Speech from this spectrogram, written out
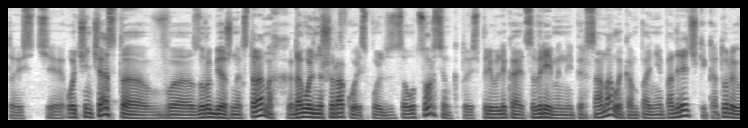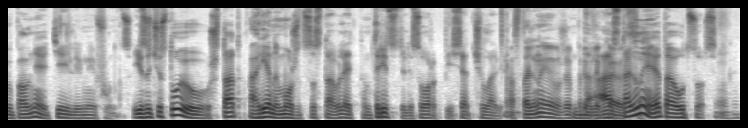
То есть э, очень часто в зарубежных странах довольно широко используется аутсорсинг, то есть привлекается временный персонал и компании-подрядчики, которые выполняют те или иные функции. И зачастую штат арены может составлять там 30 или 40, 50 человек. Остальные уже привлекаются. Да, а остальные это аутсорсинг. Угу.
